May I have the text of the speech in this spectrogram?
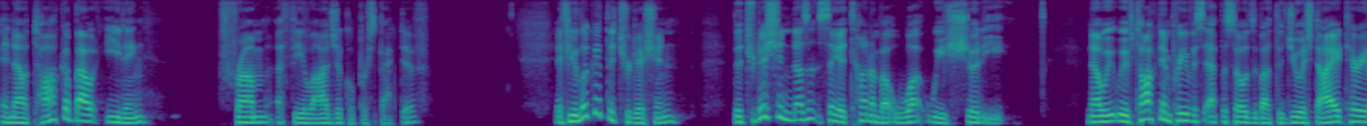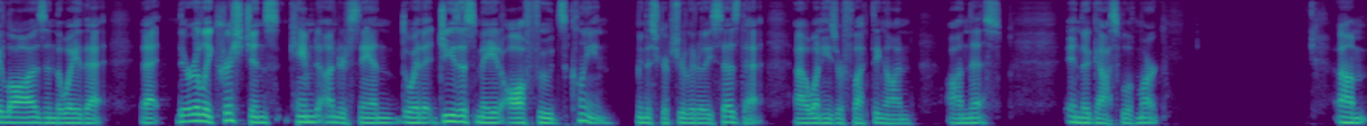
and now talk about eating from a theological perspective. If you look at the tradition, the tradition doesn't say a ton about what we should eat. Now, we, have talked in previous episodes about the Jewish dietary laws and the way that, that the early Christians came to understand the way that Jesus made all foods clean. I mean, the scripture literally says that uh, when he's reflecting on, on this in the Gospel of Mark. Um,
